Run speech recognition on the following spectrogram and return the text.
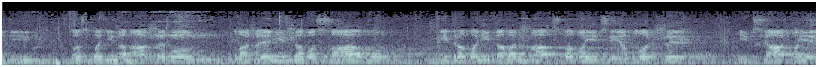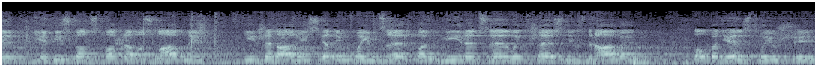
Господи, Господина нашего, блаженнейшего Саву, митрополита Варшавского и всея Польши, и всякое епископство православных, и же даруй святым Твоим церковь в мире целых, честных, здравых, благоденствующих,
